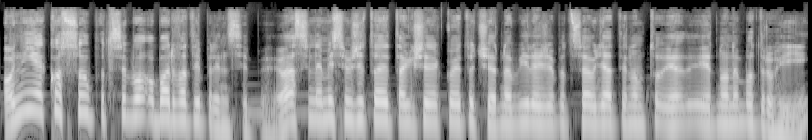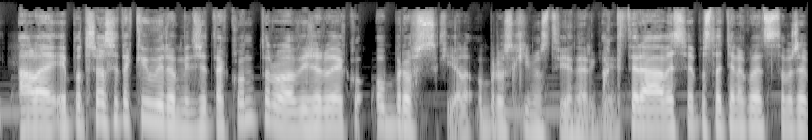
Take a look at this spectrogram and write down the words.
Oni jako jsou potřeba oba dva ty principy. Jo? Já si nemyslím, že to je tak, že jako je to černobílé, že potřeba udělat jenom to jedno nebo druhý, ale je potřeba si taky uvědomit, že ta kontrola vyžaduje jako obrovský, ale obrovský množství energie, která ve své podstatě nakonec samozřejmě,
